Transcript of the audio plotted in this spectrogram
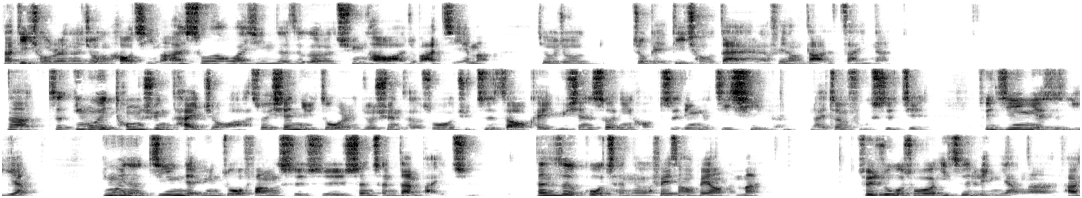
那地球人呢就很好奇嘛，还，收到外星的这个讯号啊，就把它解码，结果就就给地球带来了非常大的灾难。那这因为通讯太久啊，所以仙女座人就选择说去制造可以预先设定好指令的机器人来征服世界。所以基因也是一样。因为呢，基因的运作方式是生成蛋白质，但是这个过程呢非常非常的慢。所以如果说一只羚羊啊，它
